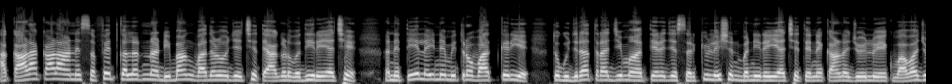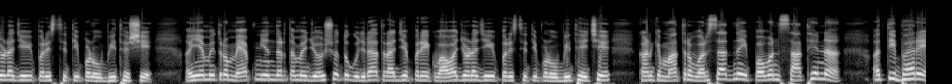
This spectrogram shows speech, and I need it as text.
આ કાળા કાળા અને સફેદ કલરના ડિબાંગ વાદળો જે છે તે આગળ વધી રહ્યા છે અને તે લઈને મિત્રો વાત કરીએ, તો ગુજરાત રાજ્યમાં અત્યારે જે સર્ક્યુલેશન બની રહ્યા છે તેને કારણે જોઈ લો એક વાવાઝોડા જેવી પરિસ્થિતિ પણ ઊભી થશે. અહીંયા મિત્રો મેપની અંદર તમે જોશો તો ગુજરાત રાજ્ય પર એક વાવાઝોડા જેવી પરિસ્થિતિ પણ ઊભી થઈ છે, કારણ કે માત્ર વરસાદ નહીં, પવન સાથેના, અતિ ભારે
